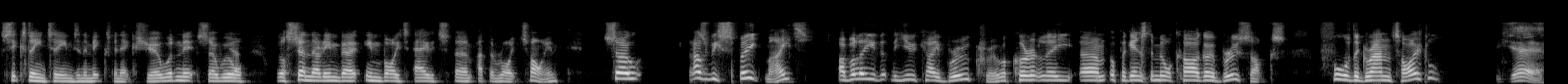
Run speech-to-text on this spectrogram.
16 teams in the mix for next year, wouldn't it? So we'll Yeah. we'll send that inv- invite out um, at the right time. So as we speak, mate, I believe that the UK Brew Crew are currently um, up against the Milcargo Brew Sox for the grand title. Yeah,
